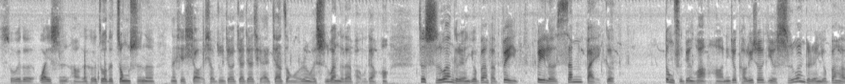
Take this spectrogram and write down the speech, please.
所谓的外师哈跟合作的中师呢，那些小小助教加加起来加总，我认为十万个都还跑不掉哈。这十万个人有办法背背了三百个动词变化，哈，你就考虑说有十万个人有办法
